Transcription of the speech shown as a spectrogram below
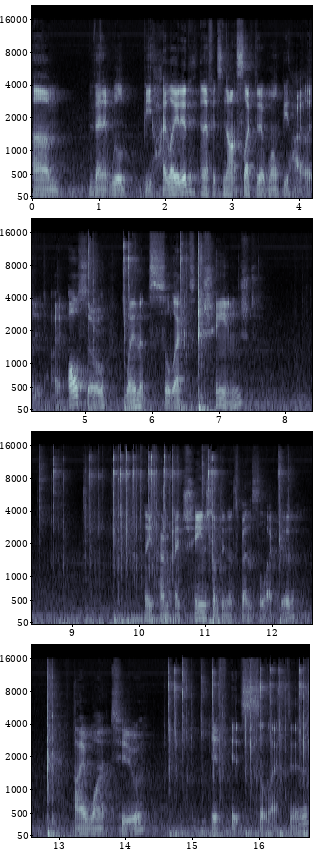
um, then it will be highlighted, and if it's not selected, it won't be highlighted. I also, when select changed, anytime I change something that's been selected, I want to, if it's selected,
